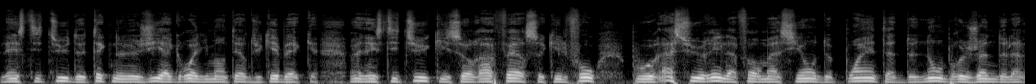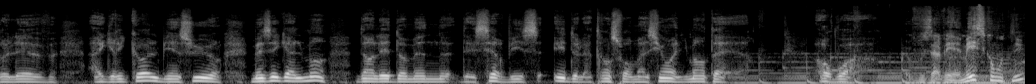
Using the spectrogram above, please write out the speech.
l'Institut de technologie agroalimentaire du Québec, un institut qui saura faire ce qu'il faut pour assurer la formation de pointe à de nombreux jeunes de la relève agricole, bien sûr, mais également dans les domaines des services et de la transformation alimentaire. Au revoir. Vous avez aimé ce contenu?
